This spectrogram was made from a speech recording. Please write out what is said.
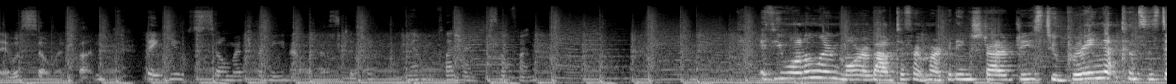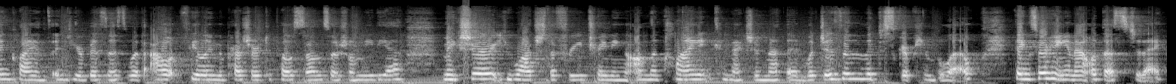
it was so much fun. Thank you so much for hanging out with us today. Yeah, my pleasure. It's so fun. If you want to learn more about different marketing strategies to bring consistent clients into your business without feeling the pressure to post on social media, make sure you watch the free training on the client connection method, which is in the description below. Thanks for hanging out with us today.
